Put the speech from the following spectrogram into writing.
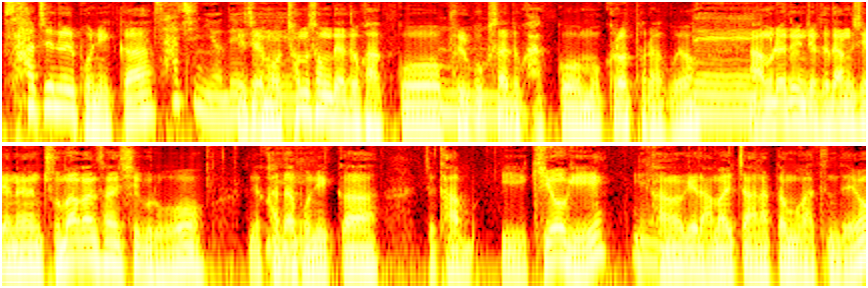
사진을 보니까 사진이요. 네. 이제 뭐 첨성대도 갔고 불국사도 갔고 뭐 그렇더라고요. 네. 아무래도 이제 그 당시에는 주마간산식으로 이제 가다 네. 보니까 이제 다 이 기억이 네. 음. 강하게 남아 있지 않았던 것 같은데요.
